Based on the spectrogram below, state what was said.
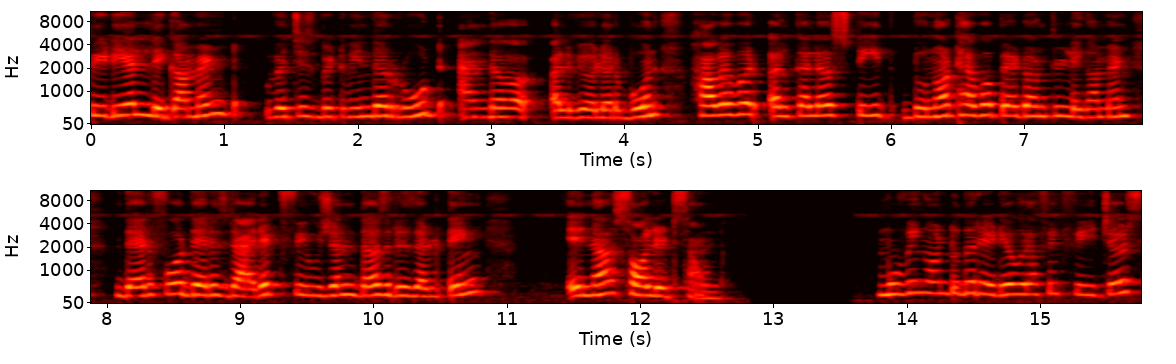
PDL ligament which is between the root and the alveolar bone. However, ankylosed teeth do not have a periodontal ligament. Therefore, there is direct fusion thus resulting in a solid sound. Moving on to the radiographic features.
